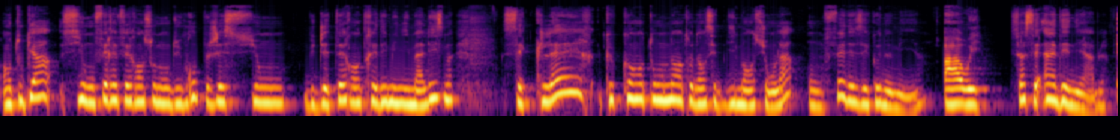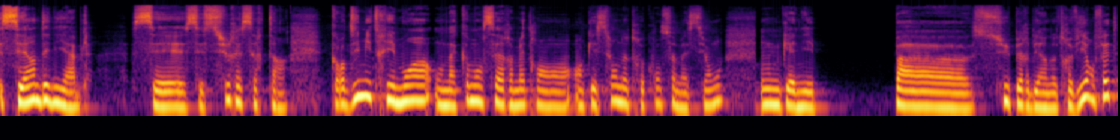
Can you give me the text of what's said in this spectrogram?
En tout cas, si on fait référence au nom du groupe, gestion budgétaire, entrée des minimalismes, c'est clair que quand on entre dans cette dimension-là, on fait des économies. hein. Ah oui, Ça, c'est indéniable. C'est indéniable. C'est c'est sûr et certain. Quand Dimitri et moi, on a commencé à remettre en, en question notre consommation, on ne gagnait pas super bien notre vie. En fait,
